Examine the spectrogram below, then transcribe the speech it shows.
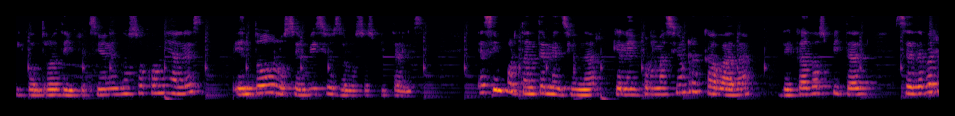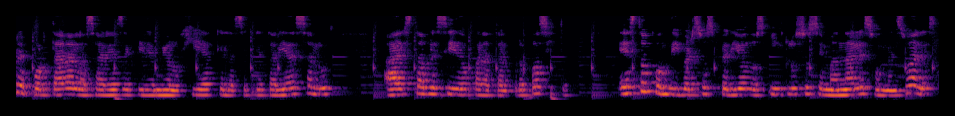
y Control de Infecciones Nosocomiales en todos los servicios de los hospitales. Es importante mencionar que la información recabada de cada hospital se debe reportar a las áreas de epidemiología que la Secretaría de Salud ha establecido para tal propósito. Esto con diversos periodos, incluso semanales o mensuales,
